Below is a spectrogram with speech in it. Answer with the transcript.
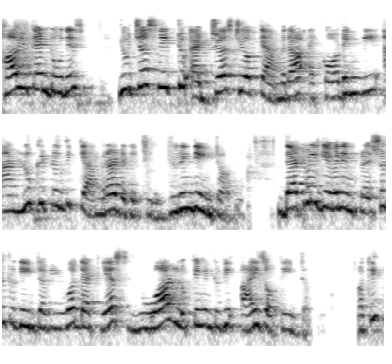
how you can do this? You just need to adjust your camera accordingly and look into the camera directly during the interview. That will give an impression to the interviewer that yes, you are looking into the eyes of the interviewer. Okay,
